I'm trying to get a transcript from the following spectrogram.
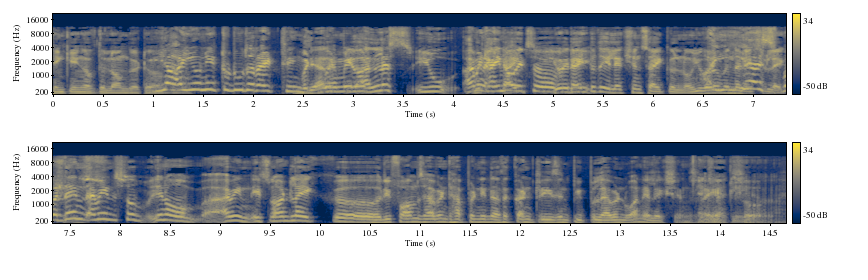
Thinking of the longer term. yeah, you need to do the right things. But- yeah, but I mean, unless you, I mean, I know tied- it's a you're tied to the election cycle. No, you got to win the yes, next election. but then I mean, so you know, I mean, it's not like uh, reforms haven't happened in other countries and people haven't won elections, right? Exactly, So, yeah.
